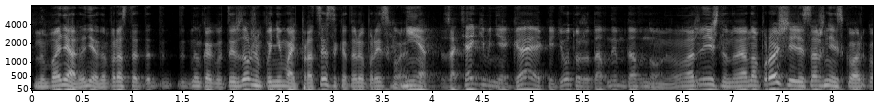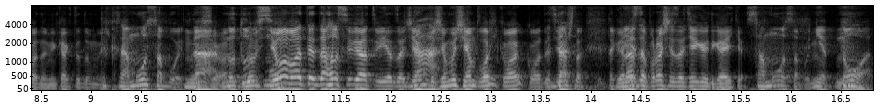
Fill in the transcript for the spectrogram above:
Ну, понятно, нет, ну просто, ну, как бы, ты же должен понимать процессы, которые происходят. Нет, затягивание гаек идет уже давным-давно. Ну, отлично, но оно проще или сложнее с QR-кодами, как ты думаешь? Так само собой, Ну да. всё. Но тут ну все, вот ты дал себе ответ. Зачем? Да. Почему? Чем плохи QR-коды? Тем, Да, что так гораздо я- проще затягивать гайки. Само собой, нет, но...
